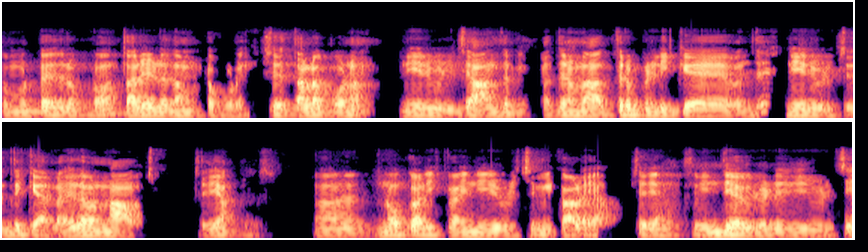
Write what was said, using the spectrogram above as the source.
ஸோ முட்டை இதில் போடுவோம். தலையில தான் முட்டை போடுவோம். சரி தலைக்கோணம் நீர்வீழ்ச்சி ஆந்திர அதிரப்பள்ளிக்கு அத்திரப்பள்ளிக்கு வந்து நீர்வீழ்ச்சி வந்து கேரளா. இதை ஒன்று நான் வச்சு சரியா? நோக்காலி காய் நீர்வீழ்ச்சி மிகாலயா. சரியா? ஸோ இந்தியாவில் உள்ள நீர்வீழ்ச்சி.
